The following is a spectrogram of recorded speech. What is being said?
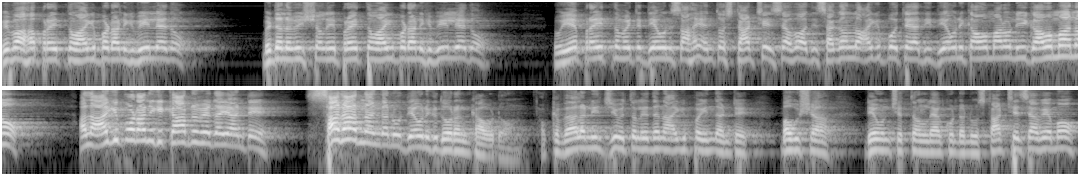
వివాహ ప్రయత్నం ఆగిపోవడానికి వీల్లేదు బిడ్డల విషయంలో ఈ ప్రయత్నం ఆగిపోవడానికి వీల్లేదు నువ్వు ఏ ప్రయత్నం అయితే దేవుని సహాయంతో స్టార్ట్ చేసావో అది సగంలో ఆగిపోతే అది దేవునికి అవమానం నీకు అవమానం. అలా ఆగిపోవడానికి కారణం ఏదయ్యా అంటే సాధారణంగా నువ్వు దేవునికి దూరం కావడం. ఒకవేళ నీ జీవితంలో ఏదైనా ఆగిపోయిందంటే బహుశా దేవుని చిత్తం లేకుండా నువ్వు స్టార్ట్ చేసావేమో?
